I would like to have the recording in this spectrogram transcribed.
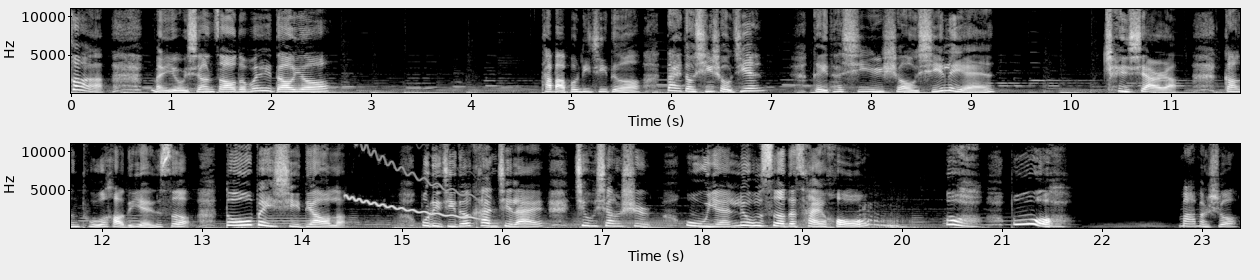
哈，没有香皂的味道哟。”他把布里吉德带到洗手间，给他洗手洗脸。这下啊，刚涂好的颜色都被洗掉了，布里吉德看起来就像是五颜六色的彩虹。哦不，妈妈说：“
